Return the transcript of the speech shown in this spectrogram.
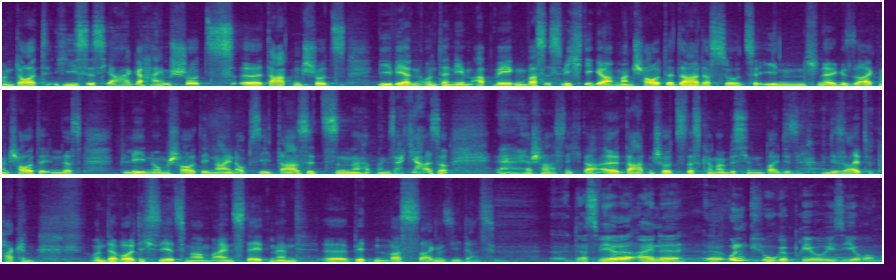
Und dort hieß es, ja, Geheimschutz, äh, Datenschutz, wie werden Unternehmen abwägen, was ist wichtiger? Man schaute da, das so zu Ihnen schnell gesagt, man schaute in das Plenum, schaute hinein, ob Sie da sitzen. Da hat man gesagt, ja, also äh, Herr Schaar ist nicht da, äh, Datenschutz, das können wir ein bisschen bei die, an die Seite packen. Und da wollte ich Sie jetzt mal um ein Statement äh, bitten. Was sagen Sie dazu? Das wäre eine äh, unkluge Priorisierung.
